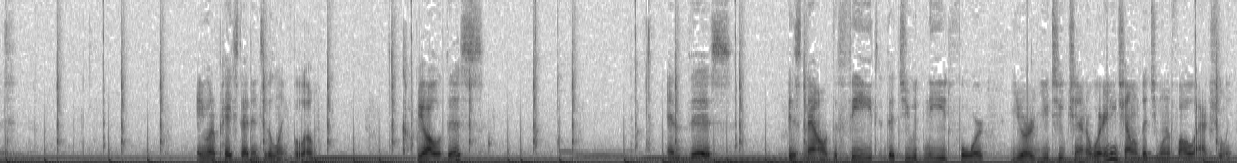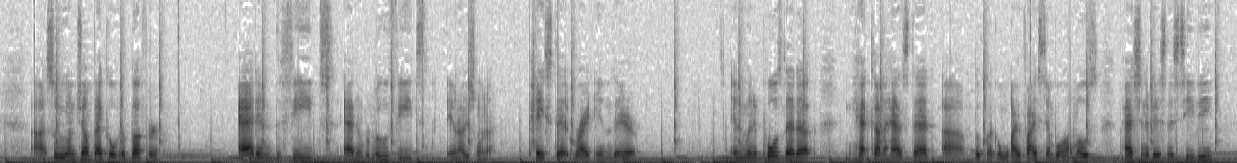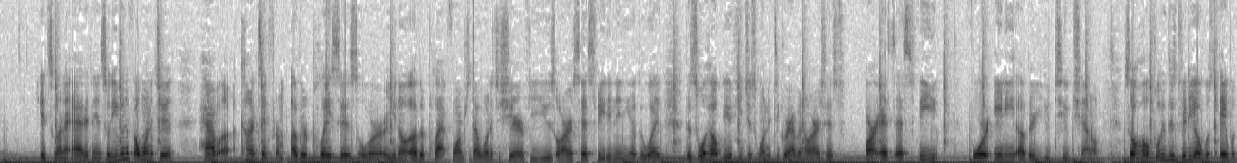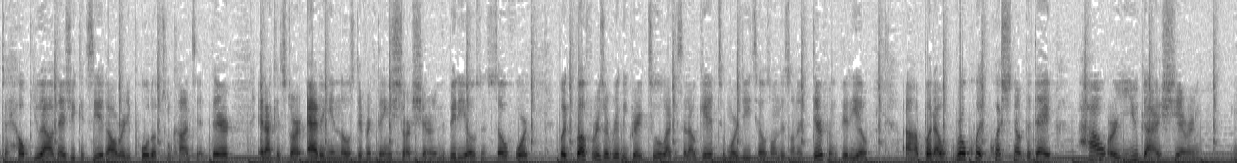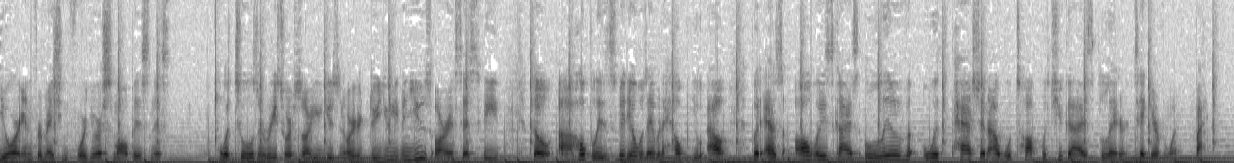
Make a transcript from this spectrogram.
And you want to paste that into the link below. Copy all of this. And this is now the feed that you would need for your YouTube channel or any channel that you want to follow actually. Uh, so we're going to jump back over to buffer, add in the feeds, add and remove feeds, and I just want to paste that right in there. And when it pulls that up, it kind of has that uh, look like a Wi-Fi symbol almost, Passion to Business TV. It's going to add it in. So even if I wanted to have uh, content from other places or you know other platforms that I wanted to share if you use RSS feed in any other way. This will help you if you just wanted to grab an RSS RSS feed for any other YouTube channel. So hopefully this video was able to help you out and as you can see it already pulled up some content there and I can start adding in those different things, start sharing the videos and so forth. But Buffer is a really great tool. Like I said, I'll get into more details on this on a different video. Uh, but a real quick question of the day, how are you guys sharing your information for your small business? What tools and resources are you using? Or do you even use rss feed? So uh, hopefully this video was able to help you out. But as always guys live with passion. I will talk with you guys later. Take care everyone. Bye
